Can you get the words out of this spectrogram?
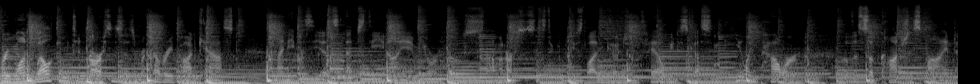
everyone. Welcome to Narcissism Recovery Podcast. My name is Yitz Epstein. I am your host. I'm a narcissistic abuse life coach, and today I'll be discussing the healing power of the subconscious mind.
